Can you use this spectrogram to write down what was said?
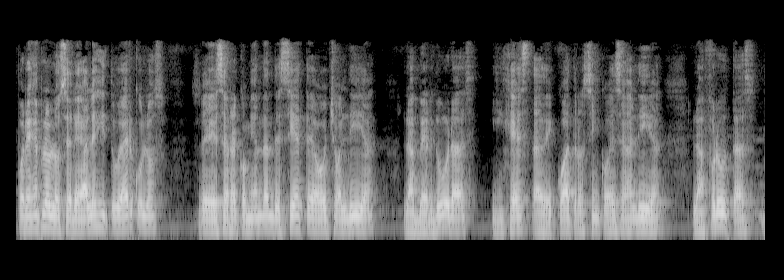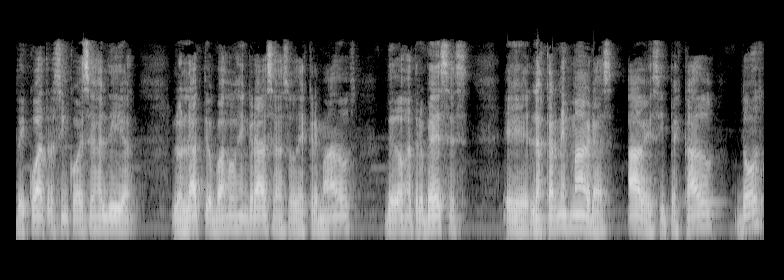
Por ejemplo, los cereales y tubérculos eh, se recomiendan de 7 a 8 al día, las verduras, ingesta de 4 o 5 veces al día, las frutas de 4 a 5 veces al día, los lácteos bajos en grasas o descremados de 2 a 3 veces, eh, las carnes magras, aves y pescado, 2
